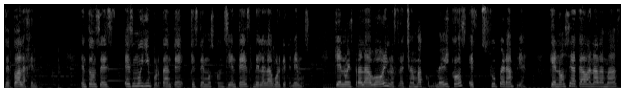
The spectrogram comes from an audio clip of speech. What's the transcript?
de toda la gente. Entonces, es muy importante que estemos conscientes de la labor que tenemos, que nuestra labor y nuestra chamba como médicos es súper amplia, que no se acaba nada más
